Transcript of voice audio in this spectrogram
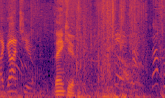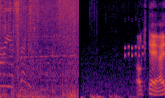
I got you. Thank you. Okay, I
